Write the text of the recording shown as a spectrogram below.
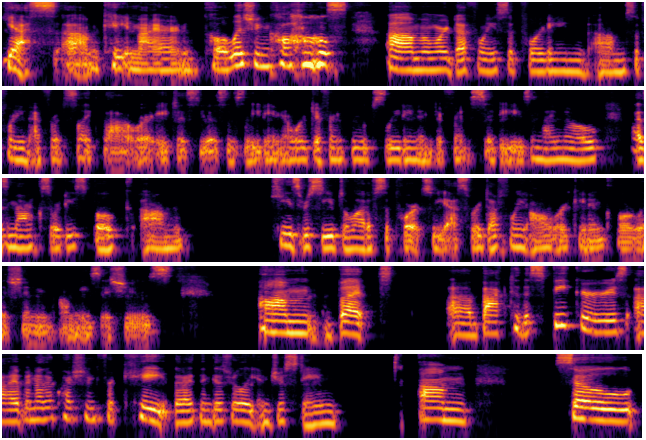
yes, um, Kate and I are in coalition calls, um, and we're definitely supporting um, supporting efforts like that where HSUS is leading or we're different groups leading in different cities. And I know as Max already spoke, um, he's received a lot of support. So yes, we're definitely all working in coalition on these issues. Um, but uh, back to the speakers, I have another question for Kate that I think is really interesting. Um, so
